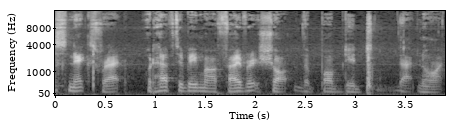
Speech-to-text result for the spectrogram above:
This next rat would have to be my favourite shot that Bob did that night.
